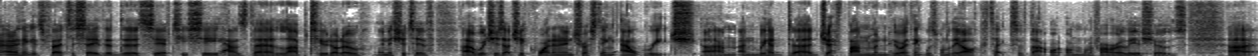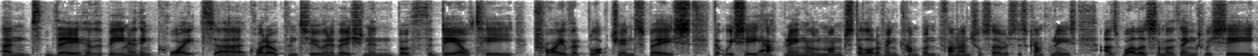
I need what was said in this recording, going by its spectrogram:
And I think it's fair to say that the CFTC has their Lab 2.0 initiative, uh, which is actually quite an interesting outreach. Um, and we had uh, Jeff Bandman, who I think was one of the architects of that, on, on one of our earlier shows. Uh, and they have been, I think, quite uh, quite open to innovation in both the DLT private blockchain space that we see happening amongst a lot of incumbent financial services companies, as well as some of the things we see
